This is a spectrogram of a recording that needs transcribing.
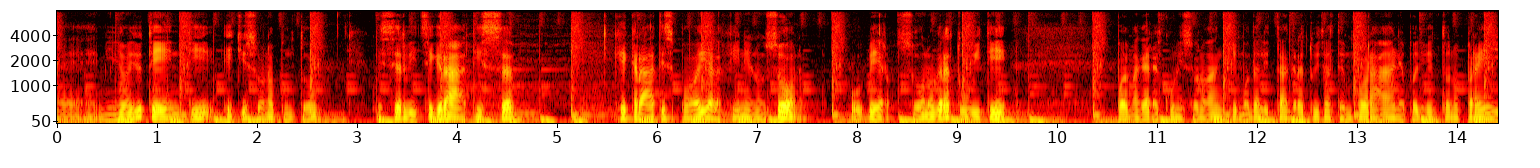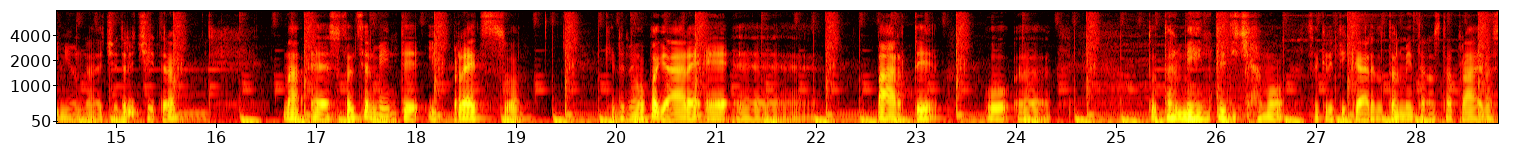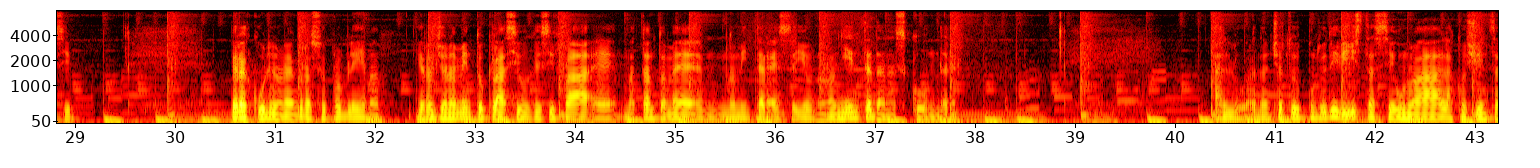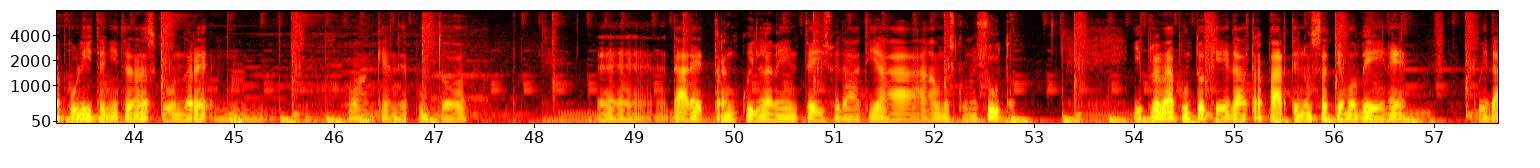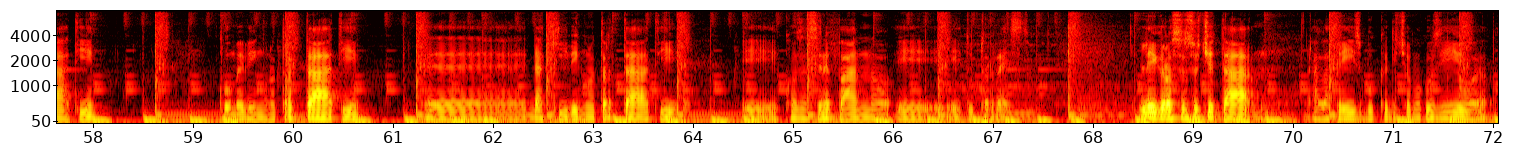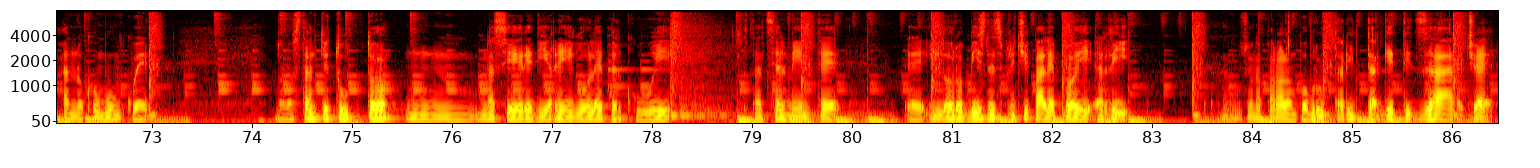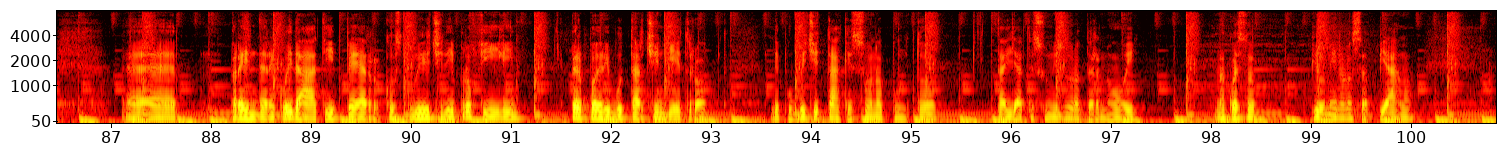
eh, milioni di utenti e ci sono appunto questi servizi gratis che gratis poi alla fine non sono, ovvero sono gratuiti poi magari alcuni sono anche in modalità gratuita temporanea, poi diventano premium, eccetera, eccetera, ma eh, sostanzialmente il prezzo che dobbiamo pagare è eh, parte o eh, totalmente, diciamo, sacrificare totalmente la nostra privacy. Per alcuni non è un grosso problema. Il ragionamento classico che si fa è ma tanto a me non mi interessa, io non ho niente da nascondere allora, da un certo punto di vista, se uno ha la coscienza pulita e niente da nascondere, mm, può anche appunto eh, dare tranquillamente i suoi dati a, a, uno sconosciuto. Il problema è appunto che dall'altra parte non sappiamo bene quei dati, come vengono trattati, eh, da chi vengono trattati, cosa se ne fanno e, e tutto il resto. Le grosse società alla Facebook, diciamo così, hanno comunque, nonostante tutto, una serie di regole per cui sostanzialmente eh, il loro business principale è poi ri, uso una parola un po' brutta, ritargetizzare, cioè eh, prendere quei dati per costruirci dei profili per poi ributtarci indietro le pubblicità che sono appunto tagliate su misura per noi. Ma questo più o meno lo sappiamo.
